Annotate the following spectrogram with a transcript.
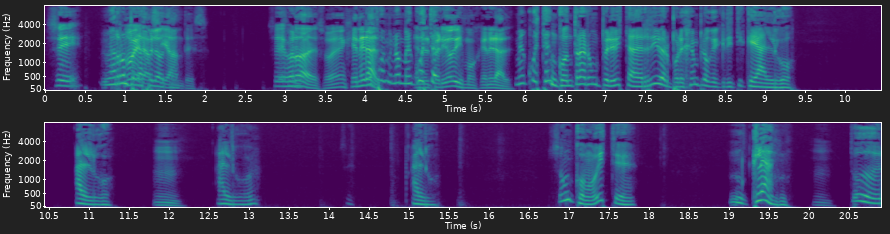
Sí. Me rompe no la pelota. antes. Sí, es verdad eso, ¿eh? en general. Después no, me En el cuesta, periodismo en general. me cuesta encontrar un periodista de River, por ejemplo, que critique algo. Algo. Mm. Algo, ¿eh? Sí. Algo. Son como, viste, un clan. Mm. Todo.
